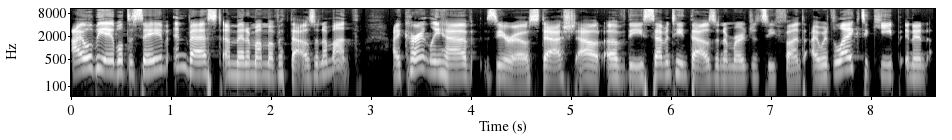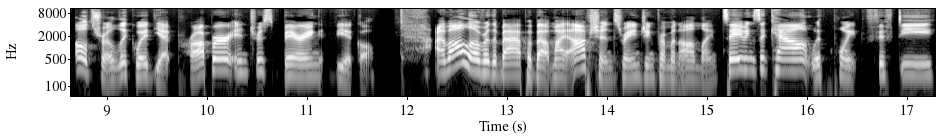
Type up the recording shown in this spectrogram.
I will be able to save, invest a minimum of a thousand a month. I currently have zero stashed out of the 17,000 emergency fund I would like to keep in an ultra liquid yet proper interest bearing vehicle. I'm all over the map about my options, ranging from an online savings account with 0.50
